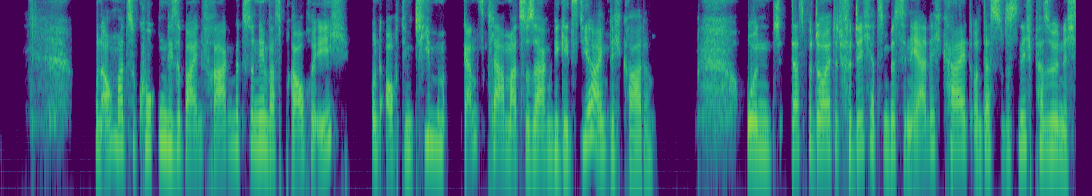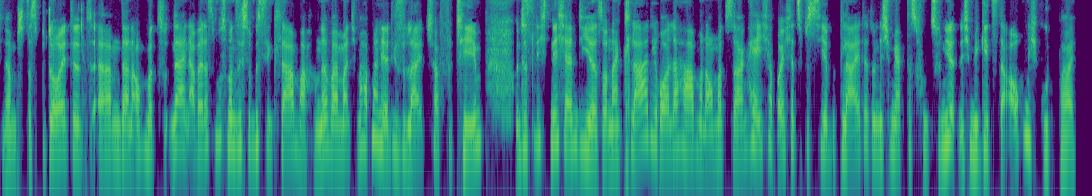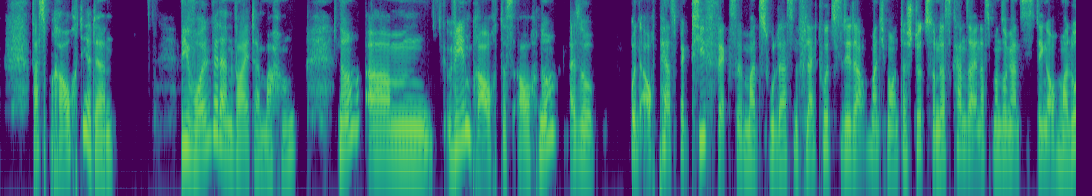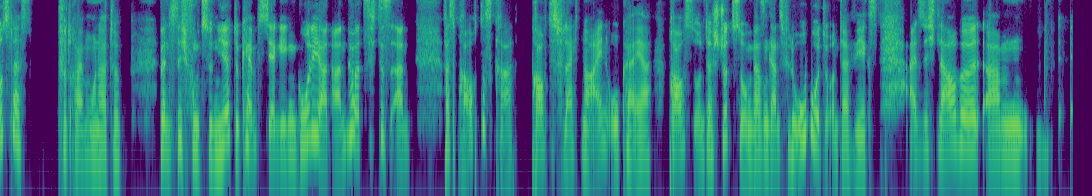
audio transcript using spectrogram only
Und auch mal zu gucken, diese beiden Fragen mitzunehmen, was brauche ich? Und auch dem Team ganz klar mal zu sagen, wie geht's dir eigentlich gerade? Und das bedeutet für dich jetzt ein bisschen Ehrlichkeit und dass du das nicht persönlich nimmst. Das bedeutet ähm, dann auch mal zu, nein, aber das muss man sich so ein bisschen klar machen, ne? weil manchmal hat man ja diese Leidenschaft für Themen und das liegt nicht an dir, sondern klar die Rolle haben und auch mal zu sagen, hey, ich habe euch jetzt bis hier begleitet und ich merke, das funktioniert nicht. Mir geht's da auch nicht gut bei. Was braucht ihr denn? Wie wollen wir dann weitermachen? Ne? Ähm, wen braucht es auch? Ne? Also und auch Perspektivwechsel mal zulassen. Vielleicht holst du dir da auch manchmal Unterstützung. Das kann sein, dass man so ein ganzes Ding auch mal loslässt für drei Monate. Wenn es nicht funktioniert, du kämpfst ja gegen Goliath an, hört sich das an. Was braucht es gerade? Braucht es vielleicht nur ein OKR? Brauchst du Unterstützung? Da sind ganz viele U-Boote unterwegs. Also ich glaube, ähm,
